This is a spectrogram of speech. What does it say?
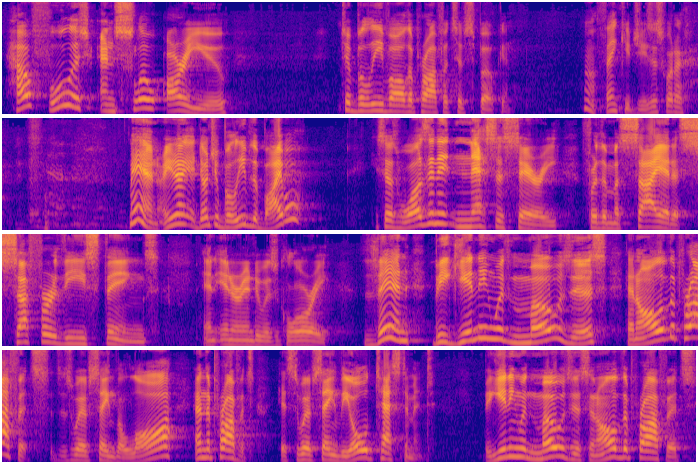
How foolish and slow are you to believe all the prophets have spoken? Oh, thank you, Jesus. What a. Man, are you not, don't you believe the Bible? He says, Wasn't it necessary for the Messiah to suffer these things and enter into his glory? Then, beginning with Moses and all of the prophets, it's his way of saying the law and the prophets, it's the way of saying the Old Testament. Beginning with Moses and all of the prophets,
